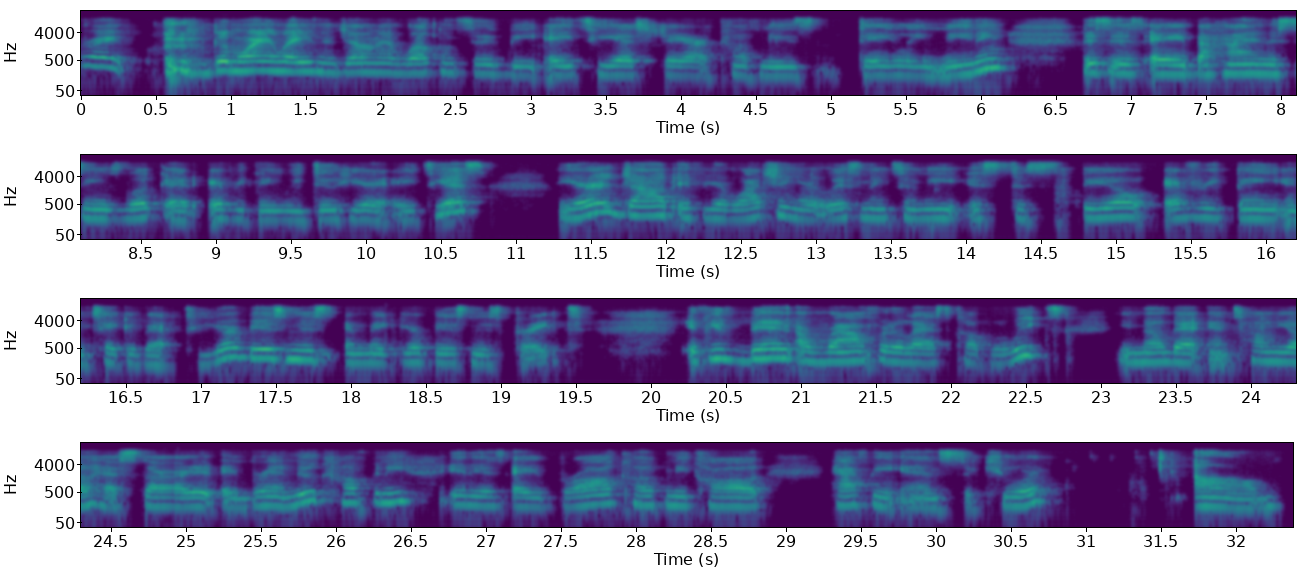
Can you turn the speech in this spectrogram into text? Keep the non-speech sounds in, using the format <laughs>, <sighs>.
All right. <clears throat> Good morning, ladies and gentlemen. Welcome to the ATSJR Company's daily meeting. This is a behind the scenes look at everything we do here at ATS. Your job, if you're watching or listening to me, is to steal everything and take it back to your business and make your business great. If you've been around for the last couple of weeks, you know that Antonio has started a brand new company. It is a bra company called happy and secure. Um,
